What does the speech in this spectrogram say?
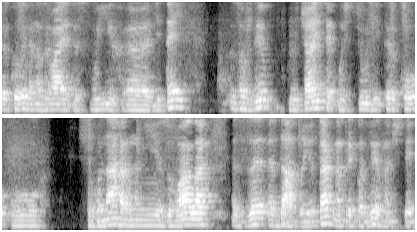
е, коли ви називаєте своїх е, дітей, завжди включайте ось цю літерку у щоб вона гармонізувала з датою. Так, наприклад, визначити,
